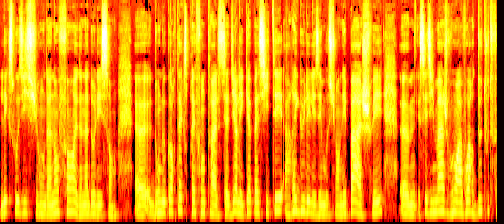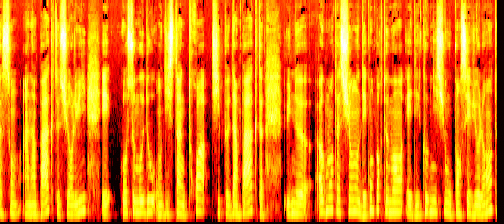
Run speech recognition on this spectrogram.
l'exposition d'un enfant et d'un adolescent euh, dont le cortex préfrontal, c'est-à-dire les capacités à réguler les émotions, n'est pas achevée, euh, ces images vont avoir de toute façon un impact sur lui et Grosso modo, on distingue trois types d'impact. Une augmentation des comportements et des cognitions ou pensées violentes,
